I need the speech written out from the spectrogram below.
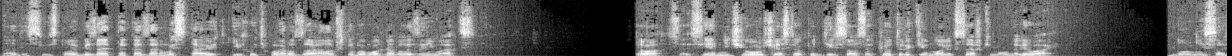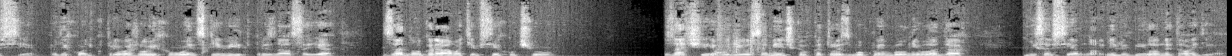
Надо с весной обязательно казармы ставить и хоть пару залов, чтобы можно было заниматься. То, совсем ничего, участливо поинтересовался Петр и кивнул Алексашке, мол, наливай. Ну, не совсем. Потихоньку привожу их в воинский вид, признался я. Заодно грамоте всех учу. Зачем, удивился Меньшиков, который с буквами был не в ладах. Не совсем, но не любил он этого дела.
